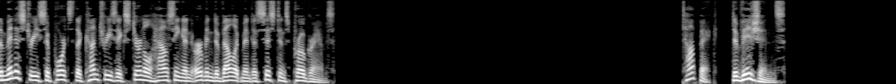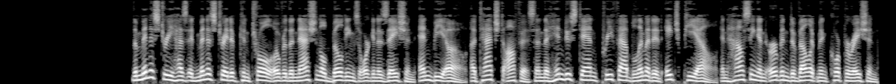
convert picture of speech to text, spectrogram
The ministry supports the country's external housing and urban development assistance programs. Divisions. The ministry has administrative control over the National Buildings Organization attached office and the Hindustan Prefab Limited and Housing and Urban Development Corporation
